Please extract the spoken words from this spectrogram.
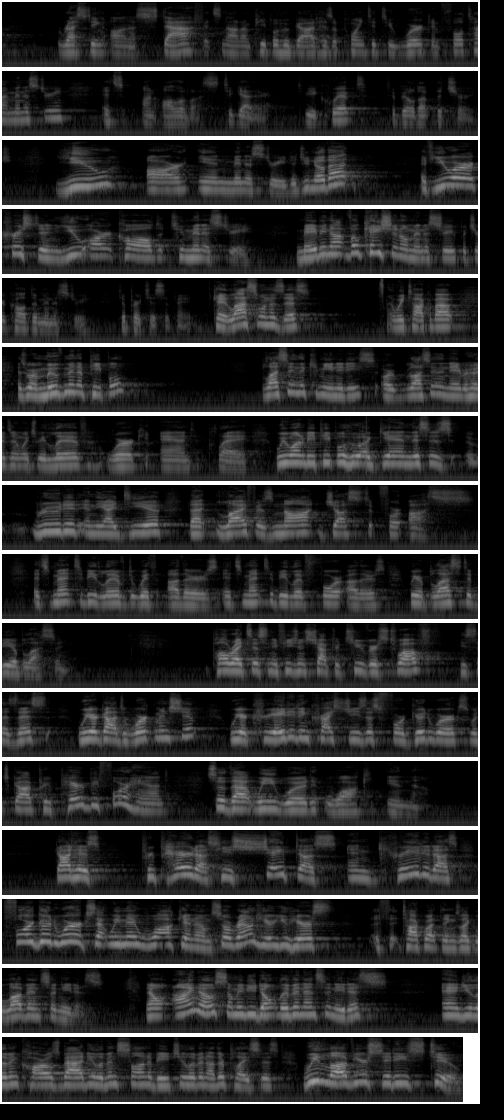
resting on a staff, it's not on people who God has appointed to work in full time ministry, it's on all of us together be equipped to build up the church. You are in ministry. Did you know that? If you are a Christian, you are called to ministry. Maybe not vocational ministry, but you're called to ministry to participate. Okay, last one is this. And we talk about is we're a movement of people blessing the communities or blessing the neighborhoods in which we live, work, and play. We want to be people who, again, this is rooted in the idea that life is not just for us. It's meant to be lived with others. It's meant to be lived for others. We are blessed to be a blessing. Paul writes this in Ephesians chapter 2 verse 12. He says this, "We are God's workmanship. We are created in Christ Jesus for good works which God prepared beforehand so that we would walk in them." God has prepared us, He's shaped us and created us for good works that we may walk in them. So around here, you hear us talk about things like love Encinitas. Now, I know some of you don't live in Encinitas, and you live in Carlsbad, you live in Solana Beach, you live in other places. We love your cities too.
